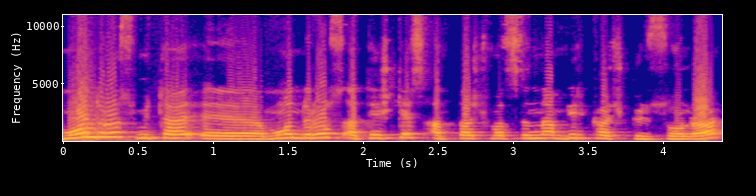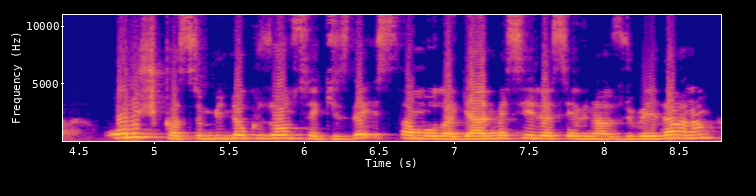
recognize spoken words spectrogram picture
Mondros, müte, e, Mondros Ateşkes Antlaşması'ndan birkaç gün sonra 13 Kasım 1918'de İstanbul'a gelmesiyle sevinen Zübeyde Hanım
